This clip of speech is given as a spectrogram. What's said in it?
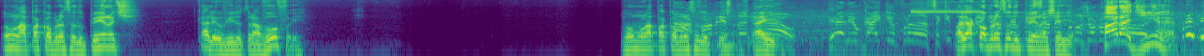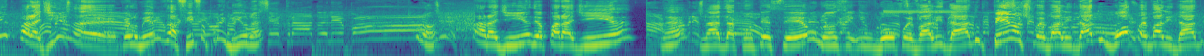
Vamos lá para a cobrança do pênalti. Cadê o vídeo? Travou, foi? Vamos lá para a cobrança ah, do pênalti. Aí. França, Olha a cobrança do pênalti aí. Paradinha, é proibido, paradinha, né? pelo menos a FIFA proibiu, né? Pronto. Paradinha, deu paradinha, ah, né? Nada aconteceu, o lance, o gol foi validado, o pênalti foi validado, o gol foi validado.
